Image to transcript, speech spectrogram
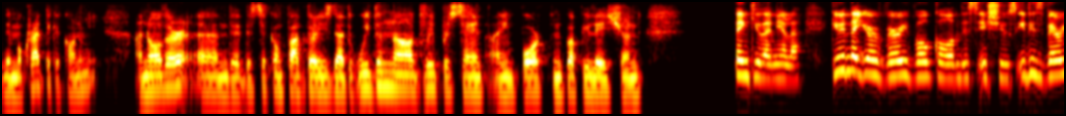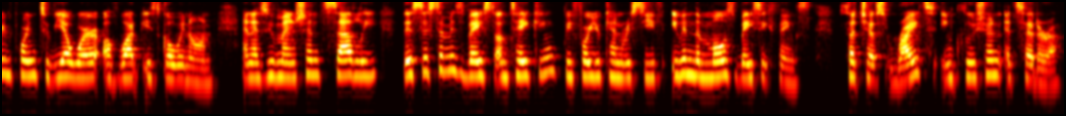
democratic economy. Another, and the, the second factor is that we do not represent an important population Thank you, Daniela. Given that you're very vocal on these issues, it is very important to be aware of what is going on. And as you mentioned, sadly, this system is based on taking before you can receive even the most basic things, such as rights, inclusion, etc.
